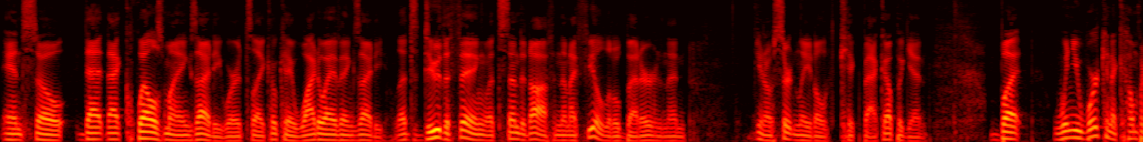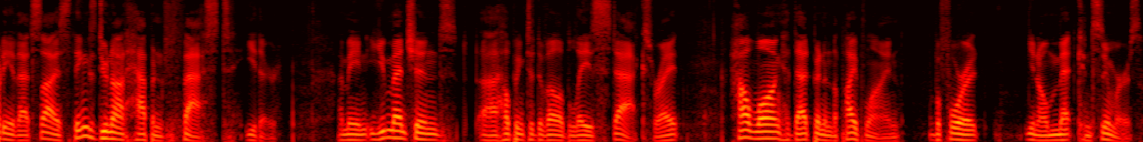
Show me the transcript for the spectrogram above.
And so that that quells my anxiety where it's like, okay, why do I have anxiety? Let's do the thing, let's send it off and then I feel a little better and then you know, certainly it'll kick back up again. But when you work in a company of that size, things do not happen fast either. I mean, you mentioned uh, helping to develop Lay's Stax, right? How long had that been in the pipeline before it, you know, met consumers?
